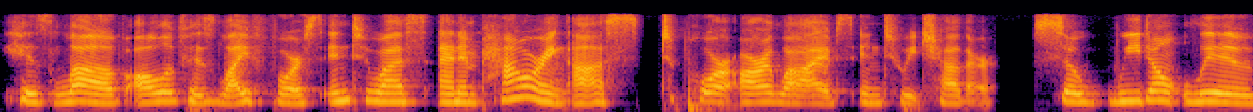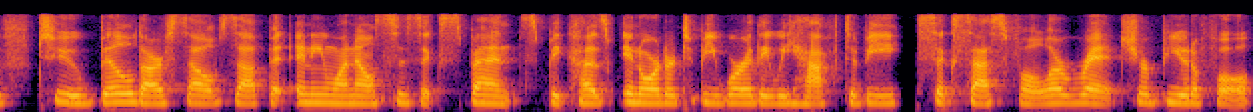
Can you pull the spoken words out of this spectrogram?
his love, all of his life force into us and empowering us to pour our lives into each other. So we don't live to build ourselves up at anyone else's expense because in order to be worthy, we have to be successful or rich or beautiful.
